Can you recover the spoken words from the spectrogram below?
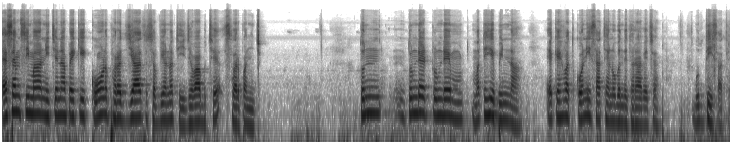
એસએમસીમાં નીચેના પૈકી કોણ ફરજિયાત સભ્ય નથી? જવાબ છે સરપંચ. તુંડે ટુંડે મતિહ ભિન્ના. એ કહેવત કોની સાથે અનુબંધ ધરાવે છે? બુદ્ધિ સાથે.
